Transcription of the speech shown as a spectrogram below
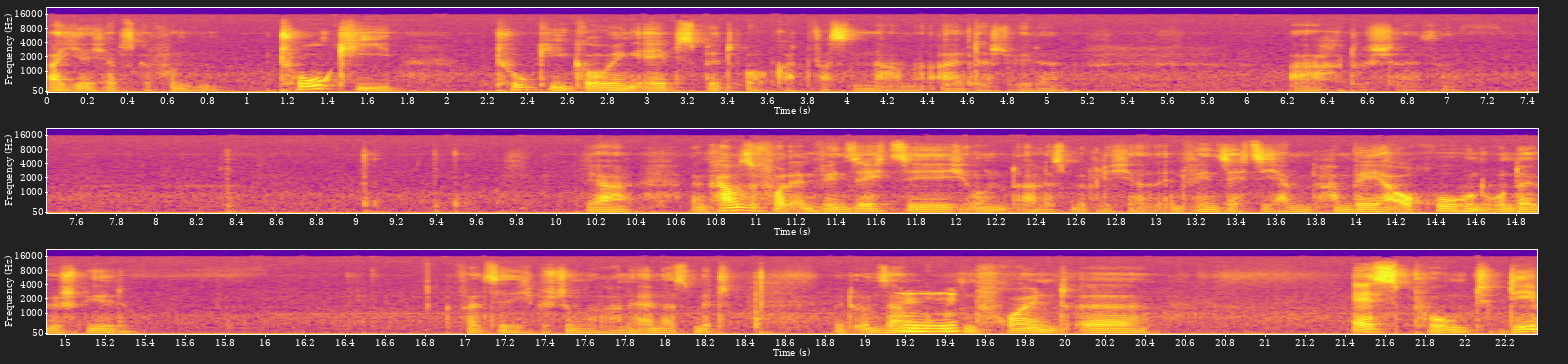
Ah, hier, ich hab's gefunden. Toki. Toki Going Ape Spit. Oh Gott, was ein Name. Alter Schwede. Ach du Scheiße. Ja, dann kam sofort N64 und alles mögliche. Also N64 haben, haben wir ja auch hoch und runter gespielt. Falls du dich bestimmt daran erinnerst, mit, mit unserem Mhm. guten Freund äh, S.D.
